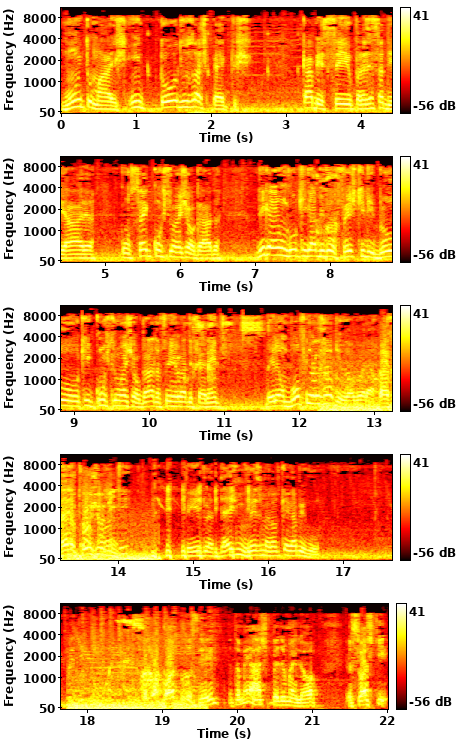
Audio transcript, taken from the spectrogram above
Muito mais, em todos os aspectos. Cabeceio, presença de área, consegue construir uma jogada. Diga aí um gol que Gabigol fez, que driblou, que construiu uma jogada, fez jogada diferente. Ele é um bom finalizador. Agora, Tá vendo tu, centroavante, Pedro é 10 mil vezes melhor do que Gabigol. Eu concordo com você. Eu também acho o Pedro melhor. Eu só acho que,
